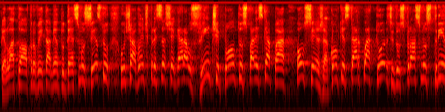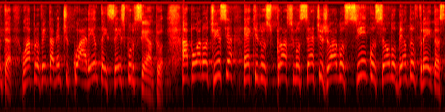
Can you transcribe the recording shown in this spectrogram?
Pelo atual aproveitamento 16, o Chavante precisa chegar aos 20 pontos para escapar, ou seja, conquistar 14 dos próximos 30, um aproveitamento de 46%. A boa notícia é que dos próximos sete jogos, cinco são no Bento Freitas.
